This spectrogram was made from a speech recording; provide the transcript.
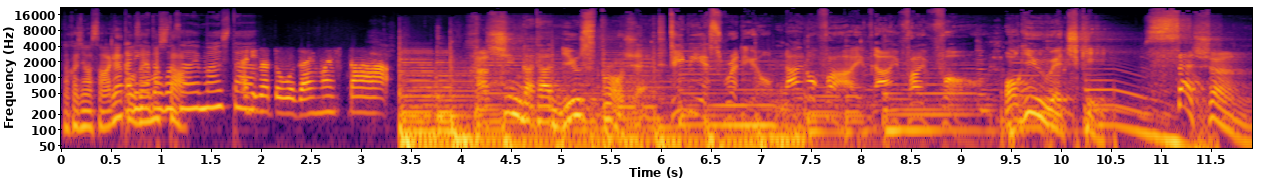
中島さんありがとあうございました。りがとうございました。ありがとうございました。発信型ニュースプロジェクト。TBS Radio 905-954荻上チキ。セッション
